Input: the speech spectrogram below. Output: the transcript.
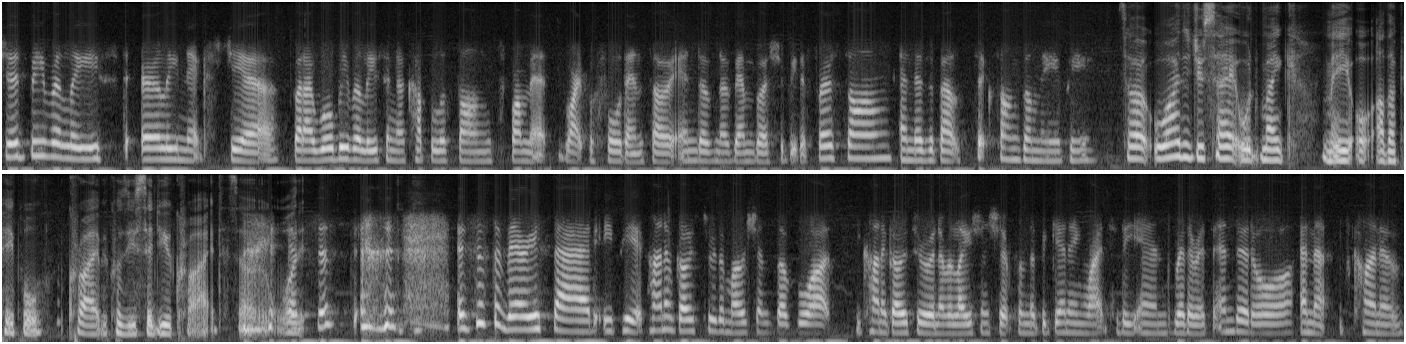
should be released early next year, but I will be releasing a couple of songs from it right before then. So end of November should be the first song, and there's about six songs on the EP. So, why did you say it would make me or other people cry? Because you said you cried. So, what? It's just it's just a very sad EP. It kind of goes through the motions of what you kind of go through in a relationship from the beginning right to the end, whether it's ended or and that's kind of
